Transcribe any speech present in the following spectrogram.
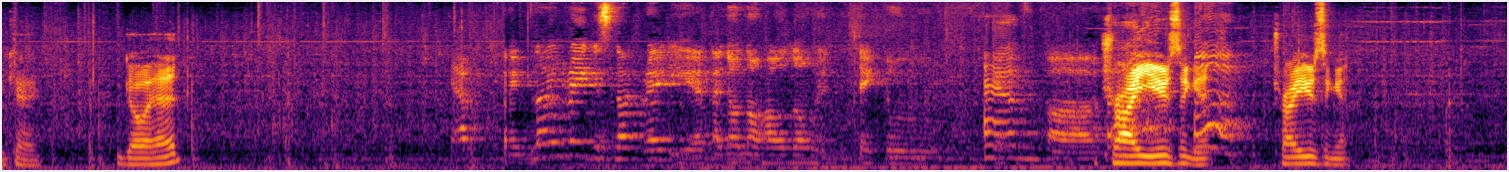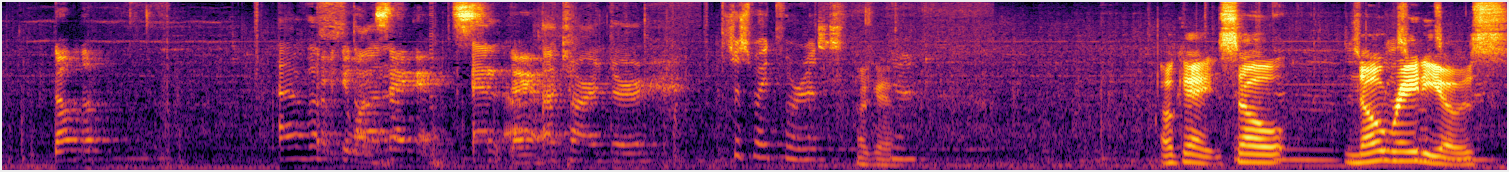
Okay. Go ahead. Yep. My blind rig is not ready yet. I don't know how long it will take to. Um, Uh, Try using it. Try using it. no, no. I have a 71 seconds. and There. a, a charger. Let's just wait for it. Okay. Yeah. Okay, so Um, no radios.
